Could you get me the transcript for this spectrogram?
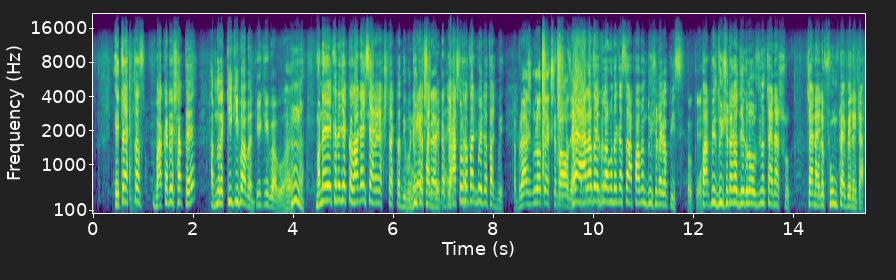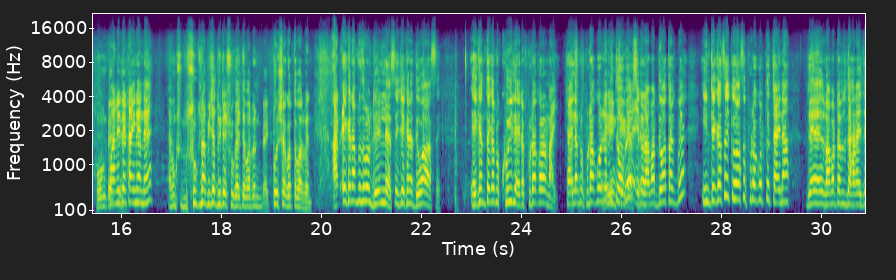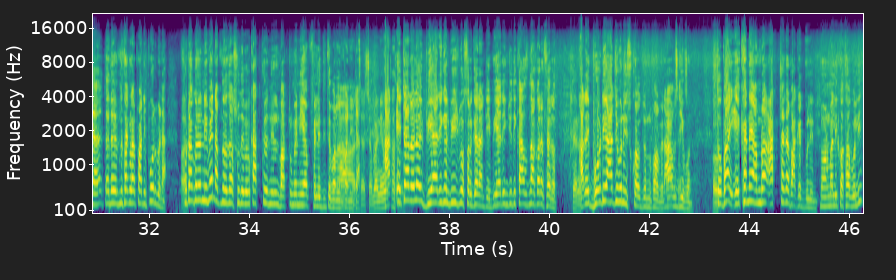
এটা একটা বাকেটের সাথে আপনারা কি কি পাবেন? কি কি পাবো? হ্যাঁ। মানে এখানে যে একটা লাগাইছি আর এক্সট্রা একটা দিব মানে দুইটা থাকবে এই হাতলটা থাকবে। এটা থাকবে। ব্রাশগুলো তো এক্সট্রা পাওয়া যায়। হ্যাঁ আলাদা এগুলো আমাদের কাছে পাবেন দুইশো টাকা পিস. পার পিস দুইশো টাকা যেগুলো অরিজিনাল চায়না শু চায়না এটা ফুম টাইপের এটা। পানিটা টাইনা নেয় এবং শুকনা ভিজা দুইটাই শুকাইতে পারবেন. পরিষ্কার করতে পারবেন। আর এখানে আপনি যেমন ড্রেনলেস এই যে এখানে দেওয়া আছে এখান থেকে আপনি খুইলে এটা ফুটা করা নাই। চাইলে আপনি ফুটা করে নিতে হবে। এটা রাবার দেওয়া থাকবে। ইনটেক আছে কেউ আছে ফুটা করতে চায় না যে রাবারটা যদি হারাই যায় তাহলে এমনি থাকলে আর পানি পড়বে না। ফুটা করে নেবেন আপনারা যা শুধু কাট করে নিলেন বাথরুমে নিয়ে ফেলে দিতে পারলেন আচ্ছা, পানিটা। আচ্ছা, মানে আর এটা হলো বিয়ারিং এর বিশ বছর গ্যারান্টি বিয়ারিং যদি কাজ না করে ফেরত। আর এই বডি আজীবন ইউজ করার জন্য পারবেন আজীবন। তো ভাই এখানে আমরা আট টাকা বাকেট বলি নর্মালি কথা বলি।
